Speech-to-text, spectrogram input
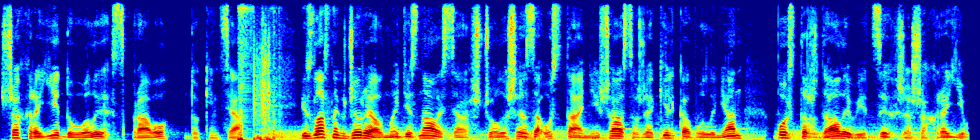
шахраї довели справу до кінця. Із власних джерел ми дізналися, що лише за останній час вже кілька волинян постраждали від цих же шахраїв.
